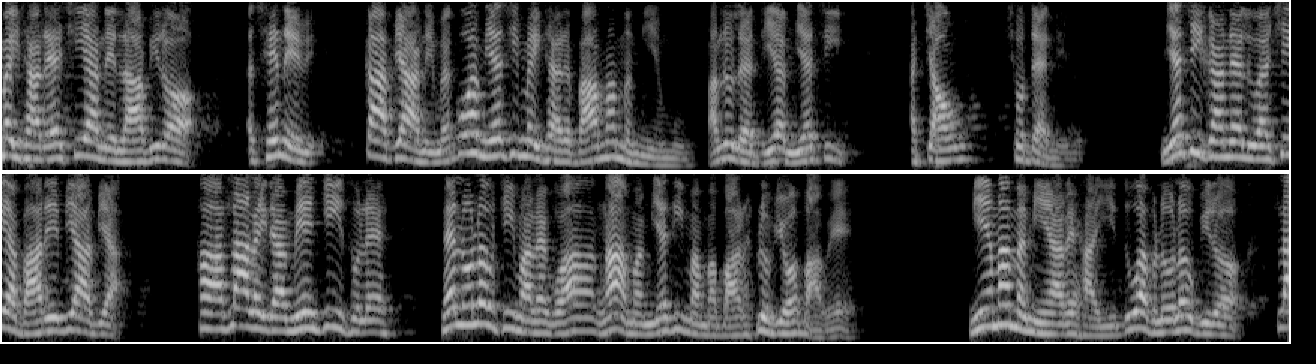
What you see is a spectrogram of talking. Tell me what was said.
မှိတ်ထားတယ်ရှိရနေလာပြီးတော့အစင်းတွေကပြနေမယ်ကိုကမျက်စိမိတ်ထားတယ်ဘာမှမမြင်ဘူးဘာလို့လဲဒီကမျက်စိအကြောင်းချွတ်တက်နေလို့မျက်စိကန်းတဲ့လူကရှေ့ကဘာတွေပြပြဟာလှလိုက်တာမင်းကြည့်ဆိုလဲဘယ်လိုလုပ်ကြည့်မှလဲကွာငါမှမျက်စိမှမပါဘူးလို့ပြောပါပဲ မြင်မှမမြင်ရတဲ့ဟာကြီး तू ကဘယ်လိုလုပ်ပြီးတော့လှ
